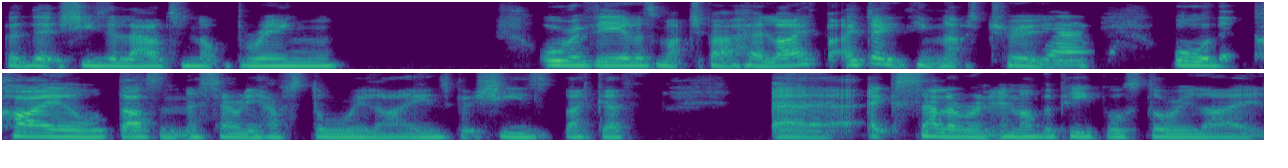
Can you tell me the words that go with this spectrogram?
but that she's allowed to not bring or reveal as much about her life. But I don't think that's true. Yeah. Or that Kyle doesn't necessarily have storylines, but she's like a uh accelerant in other people's storylines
